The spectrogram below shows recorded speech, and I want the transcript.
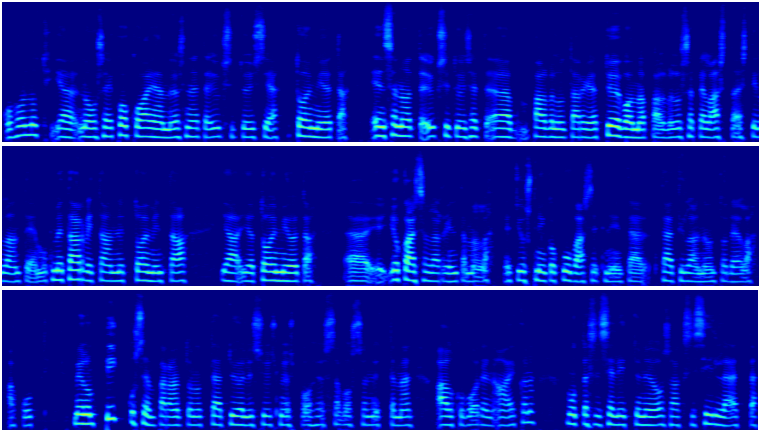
kohonnut ja nousee koko ajan myös näitä yksityisiä toimijoita. En sano, että yksityiset palveluntarjoajat työvoimapalvelussa pelastaisi tilanteen, mutta me tarvitaan nyt toimintaa ja, ja toimijoita jokaisella rintamalla. Että just niin kuin kuvasit, niin tämä, tilanne on todella akuutti. Meillä on pikkusen parantunut tämä työllisyys myös Pohjois-Savossa nyt tämän alkuvuoden aikana, mutta se selittynee osaksi sillä, että,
